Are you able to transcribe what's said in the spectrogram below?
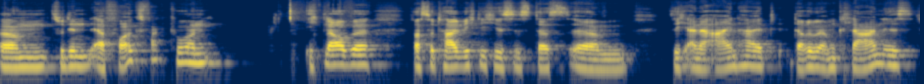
Ähm, zu den Erfolgsfaktoren, ich glaube, was total wichtig ist, ist, dass ähm, sich eine Einheit darüber im Klaren ist,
